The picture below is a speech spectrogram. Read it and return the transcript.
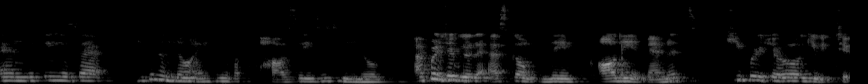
And the thing is that he doesn't know anything about the policy. He doesn't know. I'm pretty sure if you were to ask him name all the amendments, he's pretty sure he'll give you two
